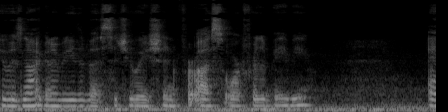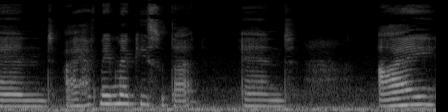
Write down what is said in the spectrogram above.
it was not going to be the best situation for us or for the baby. And I have made my peace with that. And I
